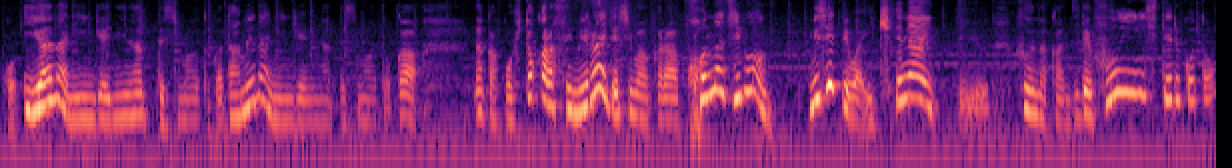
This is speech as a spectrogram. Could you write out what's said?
こう嫌な人間になってしまうとかダメな人間になってしまうとかなんかこう人から責められてしまうからこんな自分見せてはいけないっていう風な感じで封印してること。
